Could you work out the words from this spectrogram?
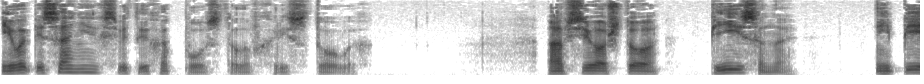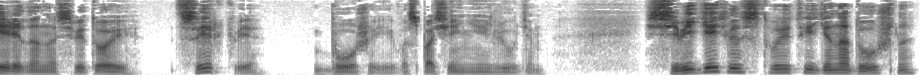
и в описаниях святых апостолов Христовых. А все, что писано и передано Святой Церкви Божией во спасение людям, свидетельствует единодушно,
